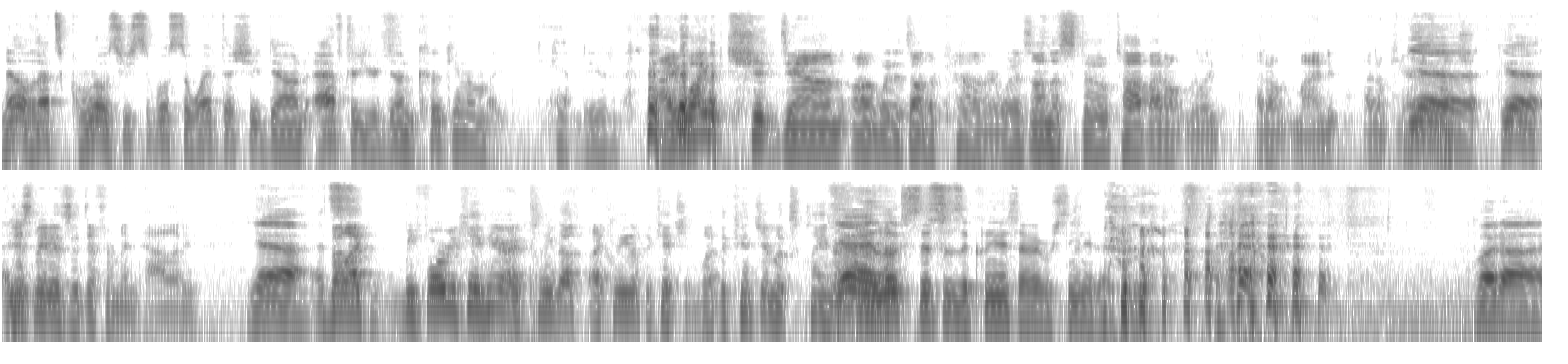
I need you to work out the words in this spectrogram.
no, that's gross. You're supposed to wipe that shit down after you're done cooking. I'm like, damn, dude. I wipe shit down on when it's on the counter. When it's on the stove top, I don't really, I don't mind it. I don't care as Yeah, much. yeah, I just maybe it's a different mentality. yeah. It's, But like before we came here, I cleaned up. I cleaned up the kitchen. Like the kitchen looks clean. right yeah, now, it right? looks. This is the cleanest I've ever seen it. Actually. but uh,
